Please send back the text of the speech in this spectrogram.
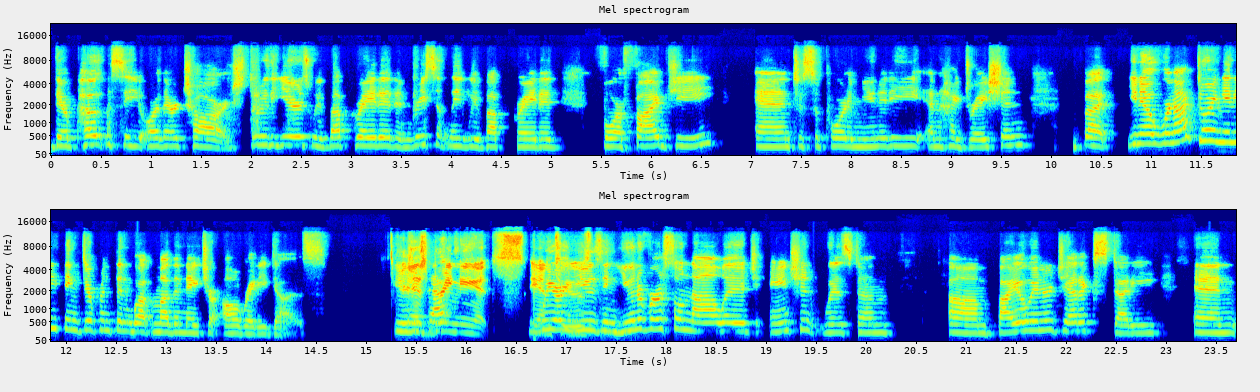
their potency or their charge. Through the years we've upgraded and recently we've upgraded for 5g and to support immunity and hydration. But you know we're not doing anything different than what mother nature already does. You're Yeah, just bringing it s- we are using universal knowledge ancient wisdom um, bioenergetic study and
